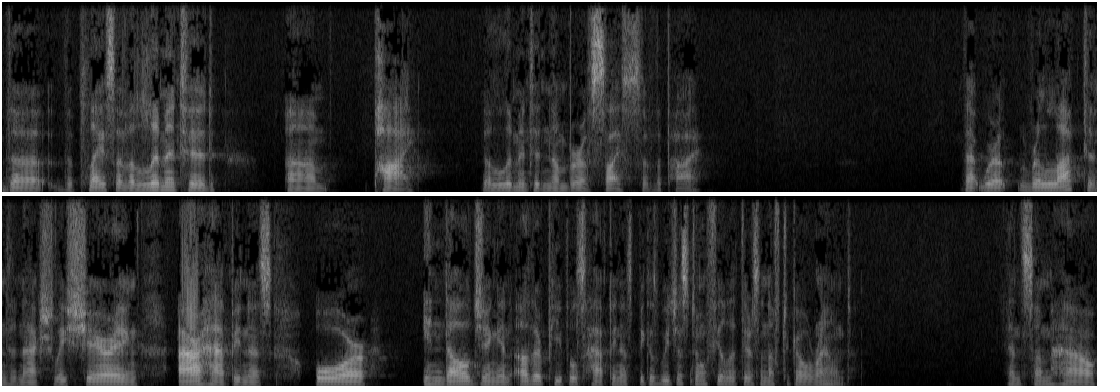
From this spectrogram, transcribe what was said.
the, the place of a limited um, pie, the limited number of slices of the pie. That we're reluctant in actually sharing our happiness or indulging in other people's happiness because we just don't feel that there's enough to go around. And somehow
